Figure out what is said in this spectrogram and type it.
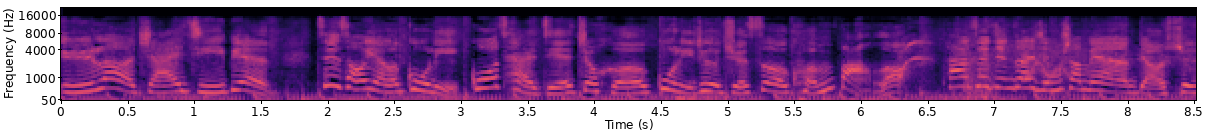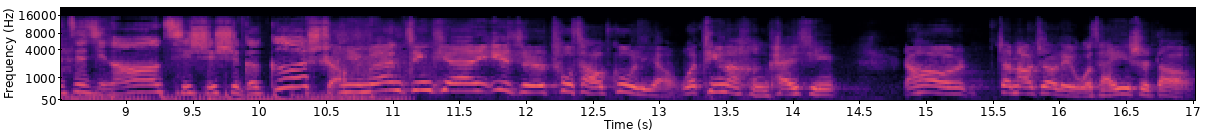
娱乐宅急便。自从演了顾里，郭采洁就和顾里这个角色捆绑了。她最近在节目上面表示自己呢，其实是个歌手。你们今天一直吐槽顾里啊，我听了很开心。然后站到这里，我才意识到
